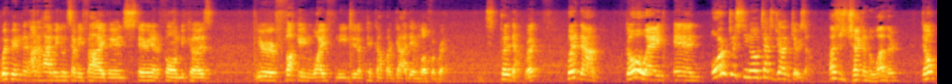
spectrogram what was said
whipping on a highway doing 75 and staring at a phone because your fucking wife needs you to pick up a goddamn loaf of bread. Just put it down, right? Put it down. Go away and or just you know text and drive and kill yourself. I was just checking the weather. Don't.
